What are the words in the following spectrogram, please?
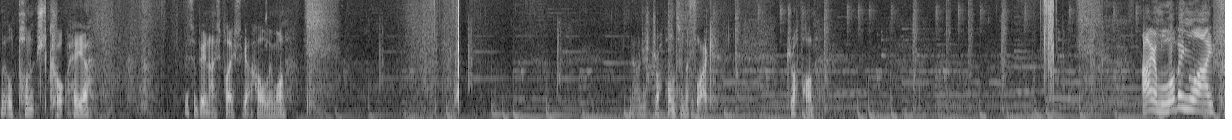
Little punched cut here. This would be a nice place to get a hole in one. Now just drop onto the flag. Drop on. I am loving life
